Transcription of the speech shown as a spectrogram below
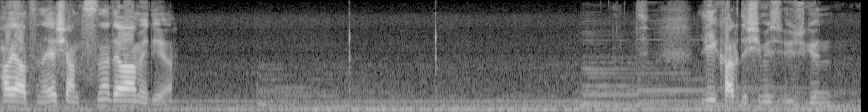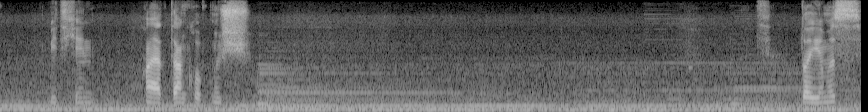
hayatına, yaşantısına devam ediyor. Lee kardeşimiz üzgün, bitkin, hayattan kopmuş. dayımız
